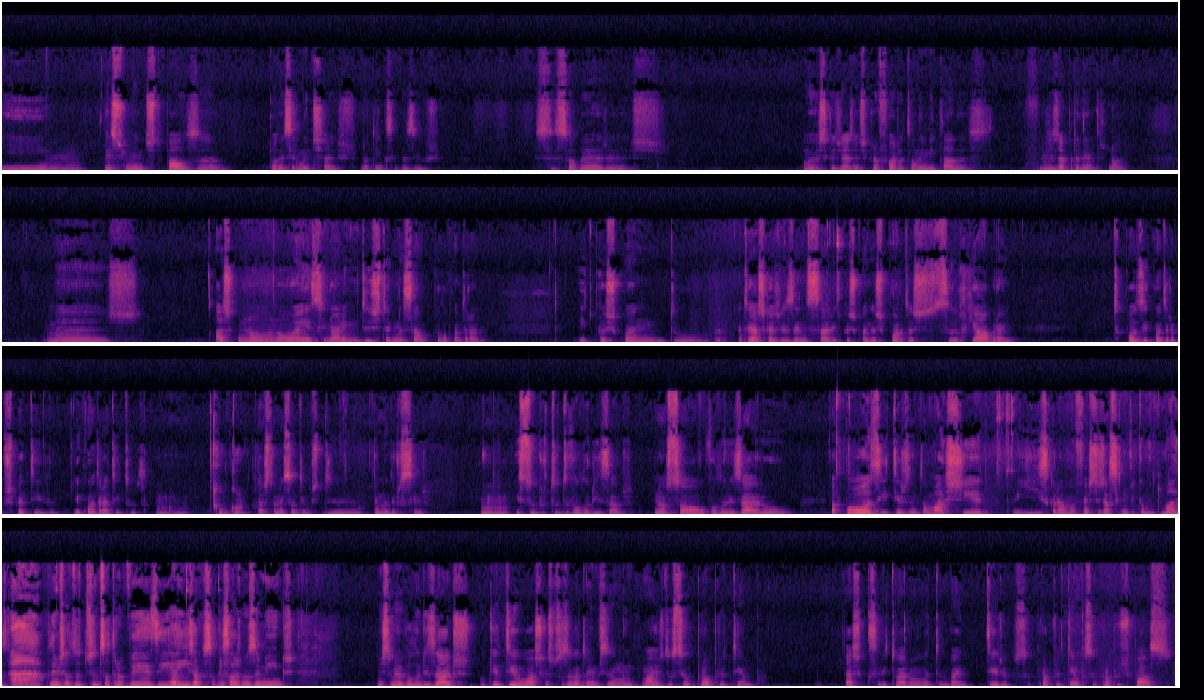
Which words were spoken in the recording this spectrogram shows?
E esses momentos de pausa podem ser muito cheios, não têm que ser vazios. Se souberes, uma vez que as viagens para fora estão limitadas, Hum. viajar para dentro, não é? Mas acho que não, não é sinónimo de estagnação, pelo contrário. E depois, quando. Até acho que às vezes é necessário, depois, quando as portas se reabrem, tu podes ir contra a perspectiva e contra a atitude. Uhum. Concordo. Acho que também são tempos de amadurecer Uhum. e, sobretudo, de valorizar. Não só valorizar o após e teres então mais cedo, e se calhar uma festa já significa muito mais. Ah, podemos estar todos juntos outra vez e aí já passou só os meus amigos. Mas também valorizar o que é teu. Acho que as pessoas agora também precisam muito mais do seu próprio tempo. Acho que se habituaram a também ter o seu próprio tempo, o seu próprio espaço.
